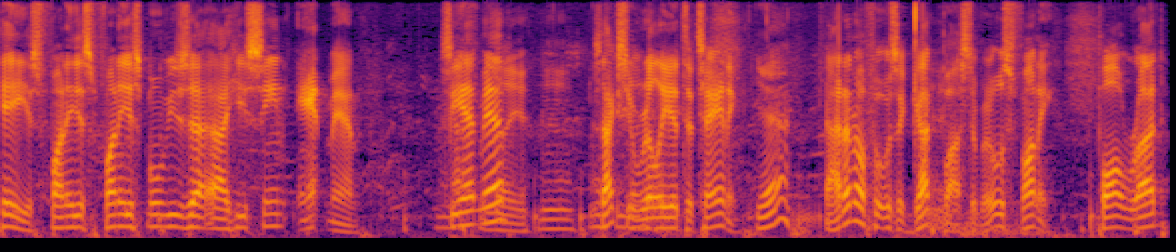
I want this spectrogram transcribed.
hey, his funniest funniest movies uh, uh, he's seen Ant Man. See Ant Man? Yeah, It's actually familiar. really entertaining. Yeah. I don't know if it was a gut buster, but it was funny. Paul Rudd.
